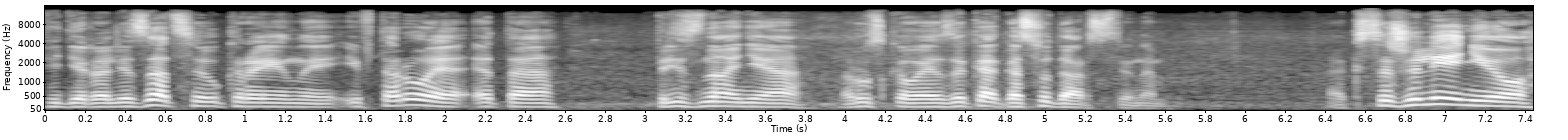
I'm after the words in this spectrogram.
федерализации Украины. И второе – это признание русского языка государственным. К сожалению,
